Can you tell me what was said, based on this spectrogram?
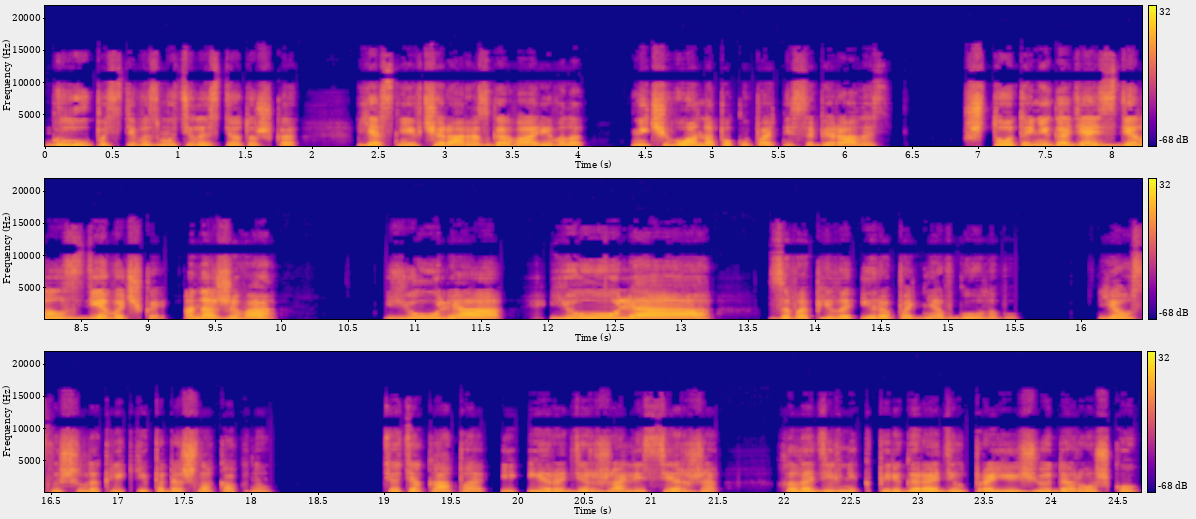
Глупости, возмутилась тетушка. Я с ней вчера разговаривала. Ничего она покупать не собиралась. Что ты, негодяй, сделал с девочкой? Она жива? Юля! Юля! Завопила Ира, подняв голову. Я услышала крики и подошла к окну. Тетя Капа и Ира держали Сержа, холодильник перегородил проезжую дорожку,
